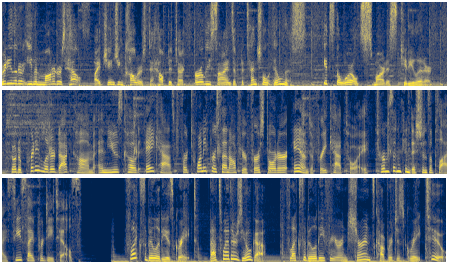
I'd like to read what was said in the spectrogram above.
Pretty Litter even monitors health by changing colors to help detect early signs of potential illness. It's the world's smartest kitty litter. Go to prettylitter.com and use code ACAST for 20% off your first order and a free cat toy. Terms and conditions apply. See site for details. Flexibility is great. That's why there's yoga. Flexibility for your insurance coverage is great too.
